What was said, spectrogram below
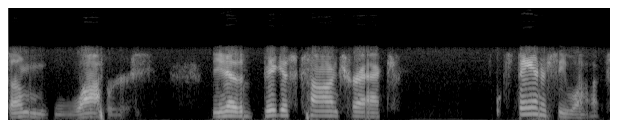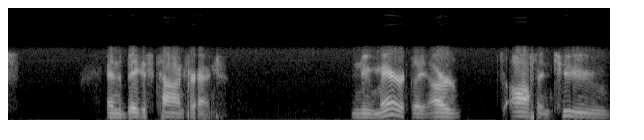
some whoppers. You know, the biggest contract fantasy wise and the biggest contract numerically are often two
